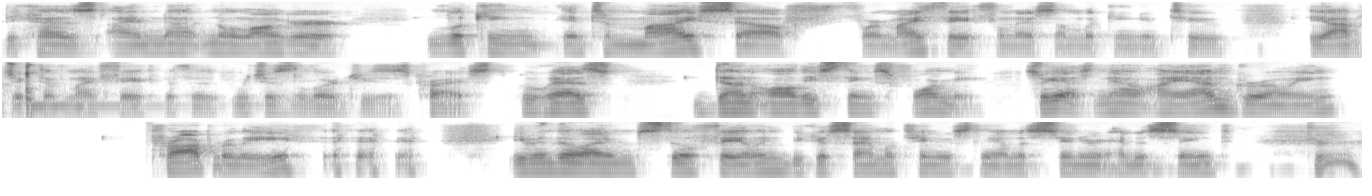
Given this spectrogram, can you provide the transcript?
because I'm not no longer looking into myself for my faithfulness. I'm looking into the object of my faith, with which is the Lord Jesus Christ, who has done all these things for me. So yes, now I am growing properly, even though I'm still failing because simultaneously I'm a sinner and a saint. Sure.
